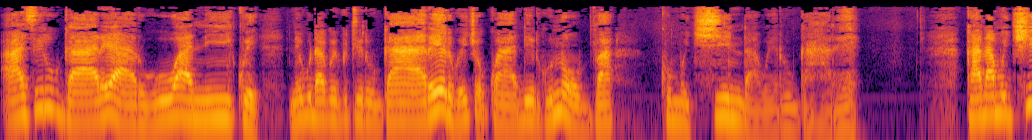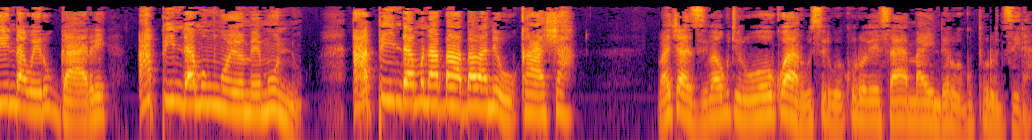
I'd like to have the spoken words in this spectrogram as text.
Asi rugare haruwanikwe nekuda kwekuti rugare rwechokwadi runobva kumuchinda werugare. Kana muchinda werugare apinda mumwoyo memunhu apinda muna baba vane ukasha vachaziva kuti ruoko harusi rwekurovesa amai nderwekupurudzira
